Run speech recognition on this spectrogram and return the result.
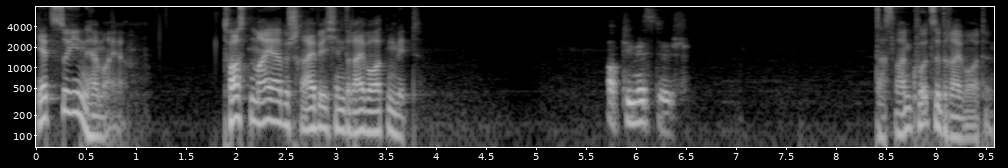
Jetzt zu Ihnen, Herr Mayer. Thorsten Mayer beschreibe ich in drei Worten mit. Optimistisch. Das waren kurze drei Worte.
